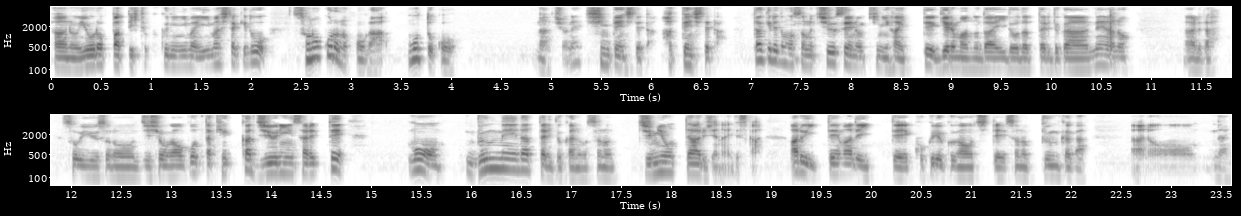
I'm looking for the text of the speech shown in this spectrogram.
あのヨーロッパって一括りに今言いましたけどその頃の方がもっとこうなんでしょうね進展してた発展してた。だけれどもその中世の木に入ってゲルマンの大移動だったりとかねあのあれだそういうその事象が起こった結果蹂躙されてもう文明だったりとかのその寿命ってあるじゃないですか。ある一定まで行って国力が落ちて、その文化が、あの、何？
